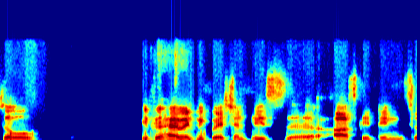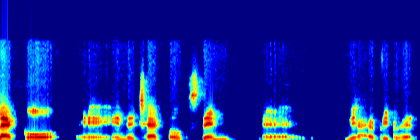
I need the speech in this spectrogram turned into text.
So if you have any question, please uh, ask it in Slack or uh, in the chat box, then uh, we are happy to help.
